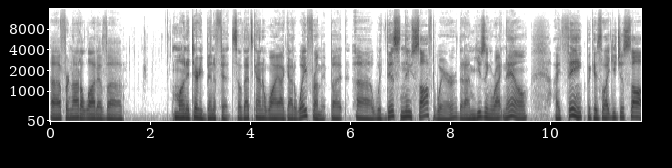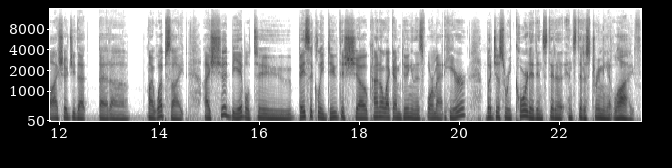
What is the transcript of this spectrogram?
uh, for not a lot of uh, monetary benefit. So that's kind of why I got away from it. But uh, with this new software that I'm using right now, I think because like you just saw, I showed you that that uh, my website, I should be able to basically do this show kind of like I'm doing in this format here, but just record it instead of instead of streaming it live.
